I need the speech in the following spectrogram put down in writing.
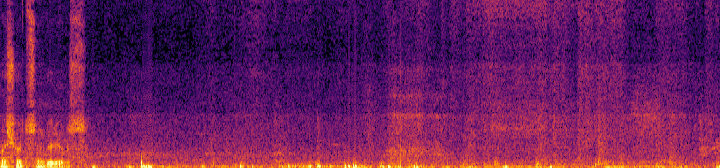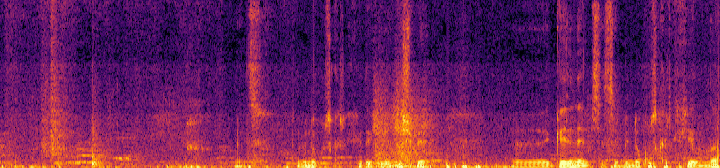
başörtüsünü görüyoruz. Evet. 1942'de giyilmiş bir e, gelin elbisesi. 1942 yılında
